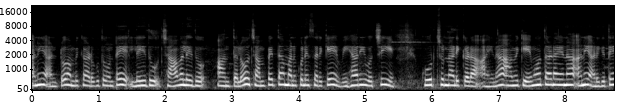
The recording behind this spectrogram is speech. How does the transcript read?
అని అంటూ అంబిక అడుగుతూ ఉంటే లేదు చావలేదు. అంతలో చంపేద్దాం అనుకునేసరికే విహారీ వచ్చి కూర్చున్నాడు ఇక్కడ అయినా ఆమెకి ఏమవుతాడైనా అని అడిగితే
